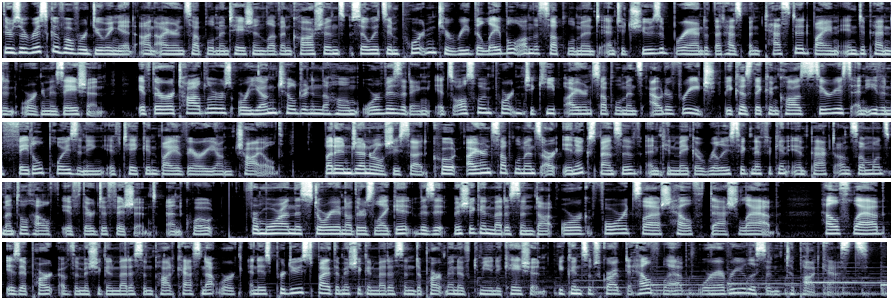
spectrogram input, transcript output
There's a risk of overdoing it on iron supplementation, Levin cautions, so it's important to read the label on the supplement and to choose a brand that has been tested by an independent organization. If there are toddlers or young children in the home or visiting, it's also important to keep iron supplements out of reach because they can cause serious and even fatal poisoning if taken by a very young child. But in general, she said, quote, iron supplements are inexpensive and can make a really significant impact on someone's mental health if they're deficient, end quote. For more on this story and others like it, visit michiganmedicine.org forward slash health dash lab. Health Lab is a part of the Michigan Medicine Podcast Network and is produced by the Michigan Medicine Department of Communication. You can subscribe to Health Lab wherever you listen to podcasts.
